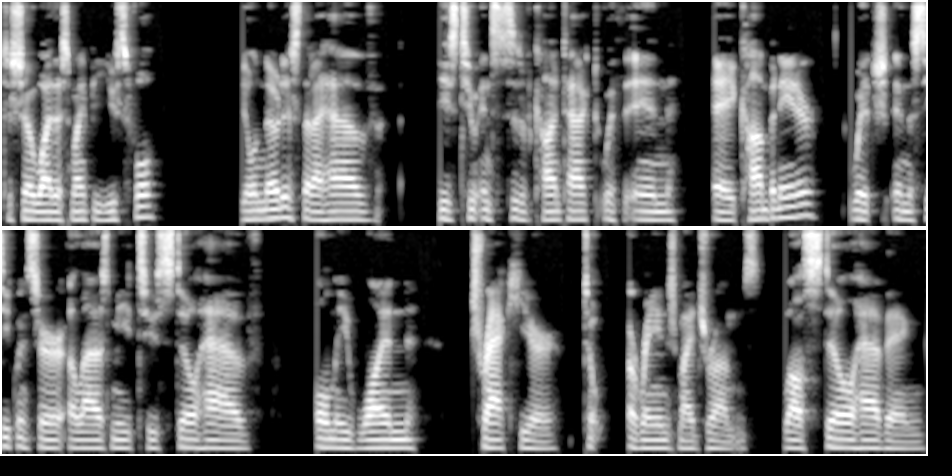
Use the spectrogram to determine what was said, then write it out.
to show why this might be useful. You'll notice that I have these two instances of Kontakt within a combinator, which in the sequencer allows me to still have only one track here to arrange my drums while still having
